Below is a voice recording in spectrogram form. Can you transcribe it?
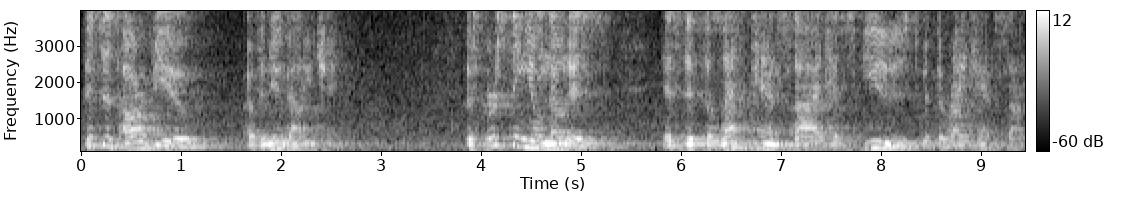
This is our view of the new value chain. The first thing you'll notice is that the left hand side has fused with the right hand side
